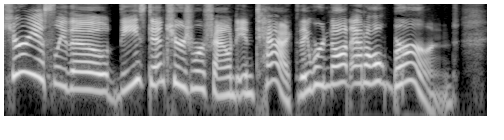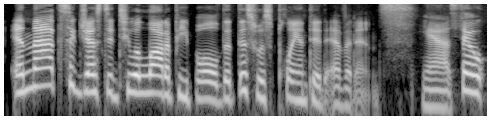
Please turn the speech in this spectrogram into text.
Curiously, though, these dentures were found intact. They were not at all burned. And that suggested to a lot of people that this was planted evidence. Yeah. So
